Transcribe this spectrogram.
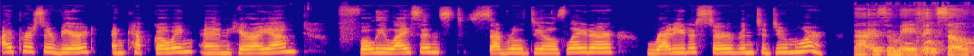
I persevered and kept going. And here I am, fully licensed, several deals later, ready to serve and to do more. That is amazing. So,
